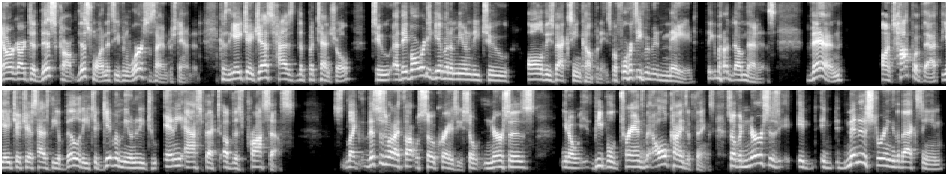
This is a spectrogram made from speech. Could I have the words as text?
Now, in regard to this comp, this one, it's even worse, as I understand it, because the HHS has the potential to. Uh, they've already given immunity to all of these vaccine companies before it's even been made. Think about how dumb that is. Then, on top of that, the HHS has the ability to give immunity to any aspect of this process. Like this is what I thought was so crazy. So nurses, you know, people transmit all kinds of things. So if a nurse is it, it, administering the vaccine,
